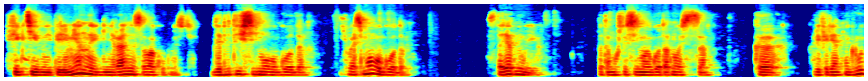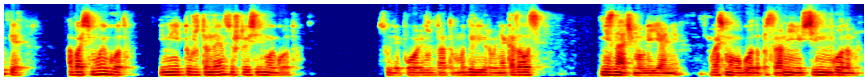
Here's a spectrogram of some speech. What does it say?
фиктивные переменные генеральной совокупности для 2007 года и 2008 года стоят нули. потому что седьмой год относится к референтной группе, а восьмой год имеет ту же тенденцию, что и седьмой год. Судя по результатам моделирования, оказалось незначимое влияние восьмого года по сравнению с седьмым годом.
